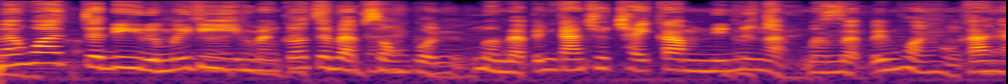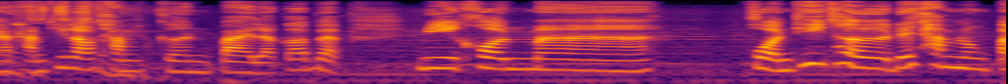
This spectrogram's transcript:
ไม่ว่าจะดีหรือไม่ดีมันก็จะแบบส่งผลเหมือนแบบเป็นการชดใช้กรรมนิดนึงอะเหมือนแบบเป็นผลของการกระทำที่เราทำเกินไป แล้วก็แบบมีคนมาผลที่เธอได้ทำลงไป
